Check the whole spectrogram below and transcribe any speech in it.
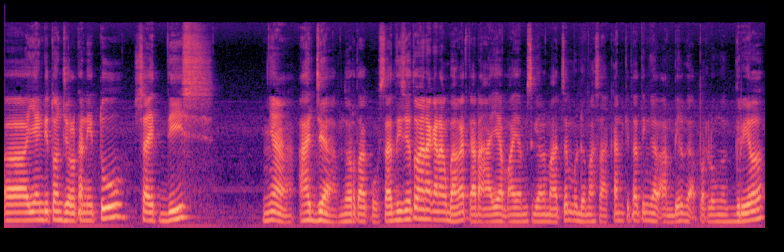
uh, yang ditonjolkan itu side dish-nya aja menurut aku. Side dish itu enak-enak banget karena ayam-ayam segala macam udah masakan kita tinggal ambil nggak perlu ngegrill.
